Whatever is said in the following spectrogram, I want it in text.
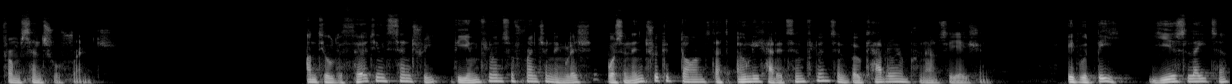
from Central French. Until the 13th century, the influence of French and English was an intricate dance that only had its influence in vocabulary and pronunciation. It would be, years later,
